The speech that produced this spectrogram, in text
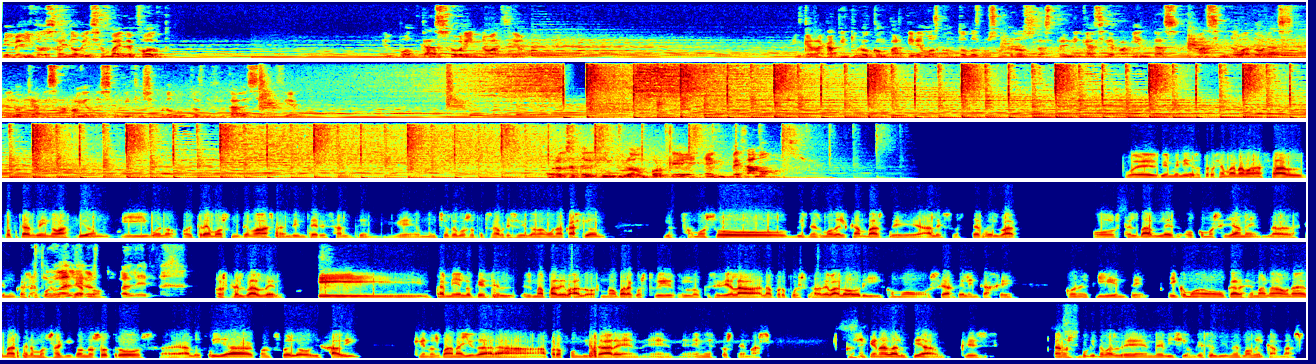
Bienvenidos a Innovation by Default, el podcast sobre innovación. En cada capítulo compartiremos con todos vosotros las técnicas y herramientas más innovadoras en lo que a desarrollo de servicios y productos digitales se refiere. Abróchate el cinturón porque empezamos. Pues bienvenidos otra semana más al podcast de innovación y bueno, hoy traemos un tema bastante interesante que muchos de vosotros habréis oído en alguna ocasión, el famoso Business Model Canvas de Alex Osterdelbach o Osterwalder o como se llame, la verdad es que nunca se puede pronunciarlo. Osterwalder y también lo que es el, mapa de valor, ¿no? Para construir lo que sería la, propuesta de valor y cómo se hace el encaje con el cliente. Y como cada semana, una vez más, tenemos aquí con nosotros eh, a Lucía, Consuelo y Javi, que nos van a ayudar a, profundizar en, estos temas. Así que nada, Lucía, que es, danos un poquito más de, visión, ¿qué es el Business Model Canvas?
